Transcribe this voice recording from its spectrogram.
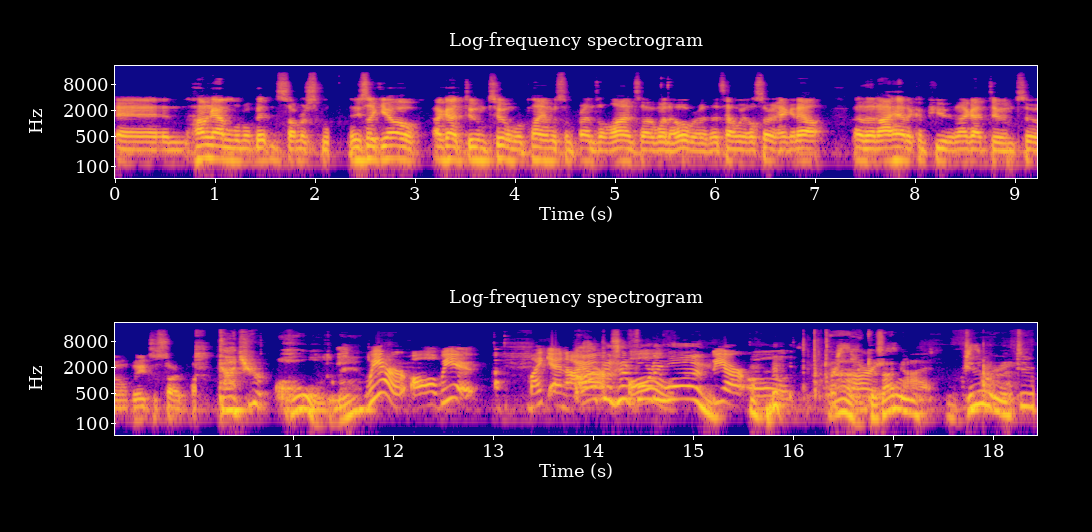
and hung out a little bit in summer school. And he's like, yo, I got Doom 2 and we're playing with some friends online. So I went over and that's how we all started hanging out. Uh, and then I had a computer and I got Doom, so we just started playing. God, you're old, man. We are all we are, Mike and I. I are just hit 41! We are old. We're God, sorry, because I mean, Scott. Doom, and Doom,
